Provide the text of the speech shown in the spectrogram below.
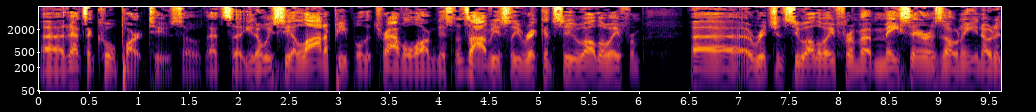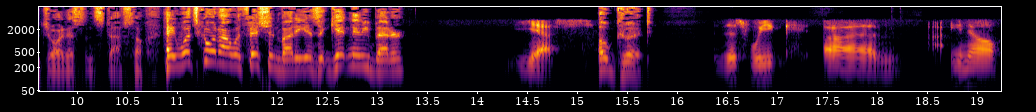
uh, that's a cool part too. So that's, uh, you know, we see a lot of people that travel long distance. Obviously, Rick and Sue all the way from, uh, Rich and Sue all the way from uh, Mesa, Arizona, you know, to join us and stuff. So, hey, what's going on with fishing, buddy? Is it getting any better? Yes. Oh, good. this week, um, you know,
